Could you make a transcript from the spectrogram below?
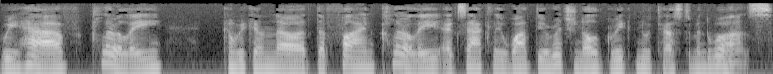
we have clearly can we can uh, define clearly exactly what the original Greek New Testament was.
